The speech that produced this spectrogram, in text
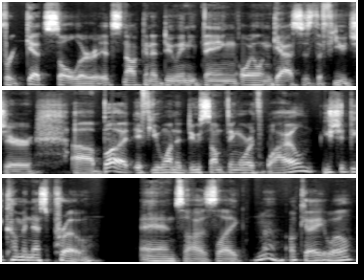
forget solar. It's not going to do anything. Oil and gas is the future. Uh, but if you want to do something worthwhile, you should become a Nest Pro. And so I was like, oh, okay, well,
